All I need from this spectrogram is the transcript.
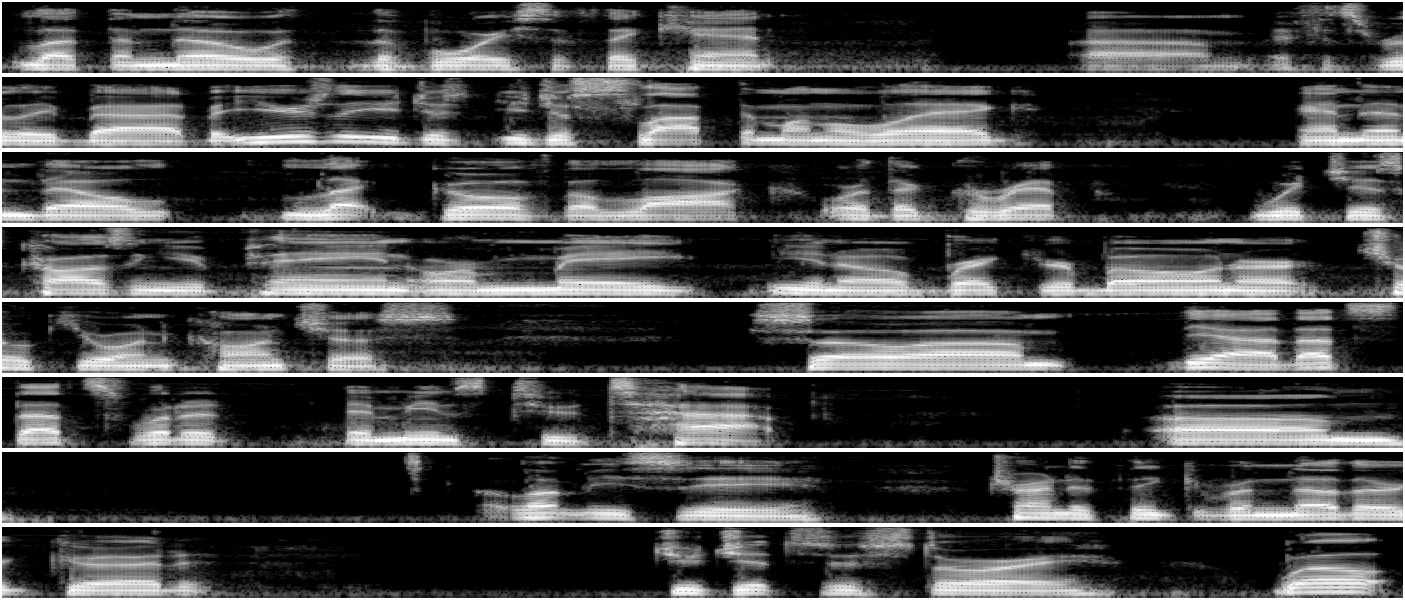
let them know with the voice if they can't, um, if it's really bad. But usually you just you just slap them on the leg, and then they'll let go of the lock or the grip, which is causing you pain or may you know break your bone or choke you unconscious. So um, yeah, that's that's what it it means to tap. Um, let me see. trying to think of another good jujitsu story. Well,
